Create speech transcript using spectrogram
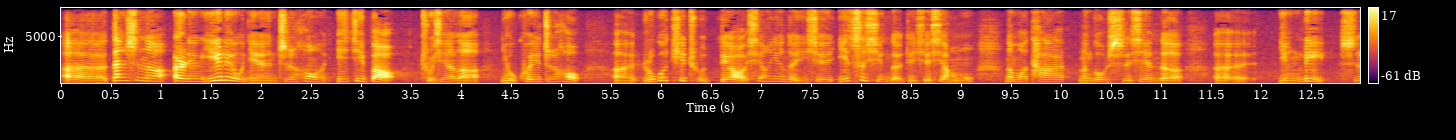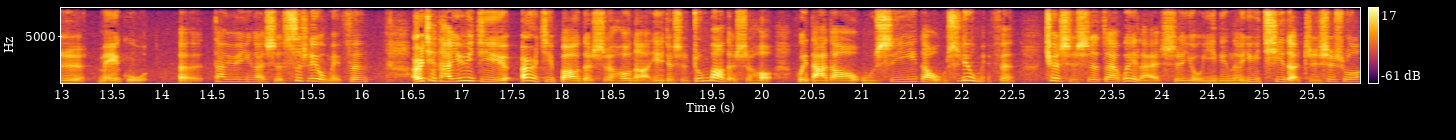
呃，但是呢，二零一六年之后一季报。出现了扭亏之后，呃，如果剔除掉相应的一些一次性的这些项目，那么它能够实现的呃盈利是每股呃大约应该是四十六美分，而且它预计二季报的时候呢，也就是中报的时候会达到五十一到五十六美分，确实是在未来是有一定的预期的，只是说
